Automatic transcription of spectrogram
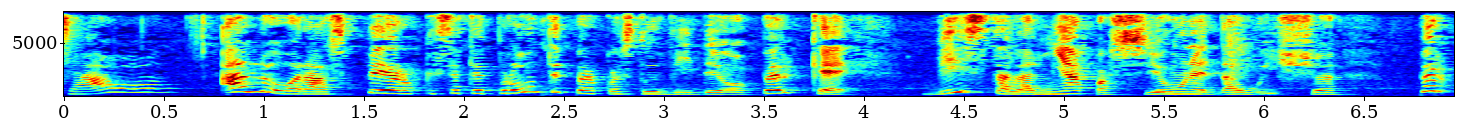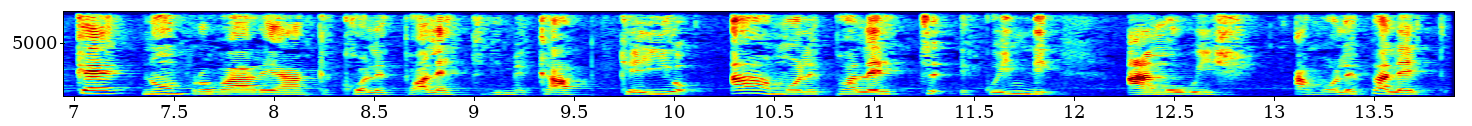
Ciao! Allora, spero che siate pronti per questo video perché, vista la mia passione da Wish, perché non provare anche con le palette di make up che io amo le palette e quindi amo Wish, amo le palette,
